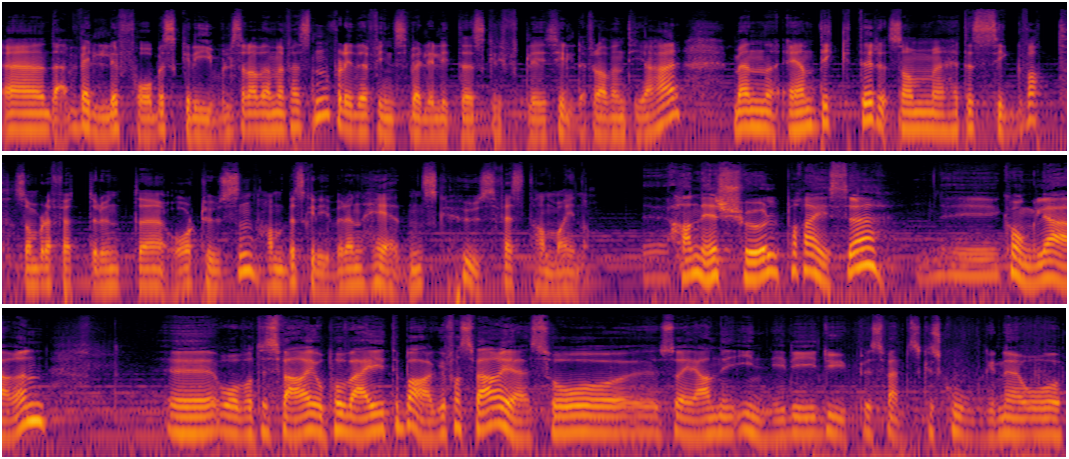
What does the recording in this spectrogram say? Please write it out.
Eh, det er veldig få beskrivelser av denne festen, fordi det fins veldig lite skriftlig kilde fra den tida her. Men en dikter som heter Sigvat, som ble født rundt eh, årtusen, han beskriver en hedensk husfest han var innom. Han er sjøl på reise i kongelig ærend over til Sverige. Og på vei tilbake fra Sverige så, så er han inne i de dype svenske skogene og,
